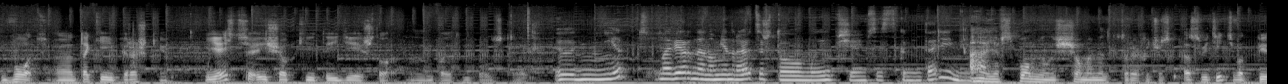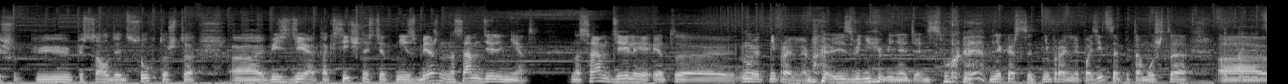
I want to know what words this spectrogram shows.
Вот, э, такие пирожки. Есть еще какие-то идеи, что по этому поводу сказать? Э, Нет, наверное, но мне нравится, что мы общаемся с комментариями. А, я вспомнил еще момент, который я хочу осветить. Вот пишу, пи- писал дядя Сух, то, что э, везде токсичность это неизбежно. На самом деле нет. На самом деле это, ну, это неправильно. Извини меня, дядя Сух. Мне кажется, это неправильная позиция, потому что э,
